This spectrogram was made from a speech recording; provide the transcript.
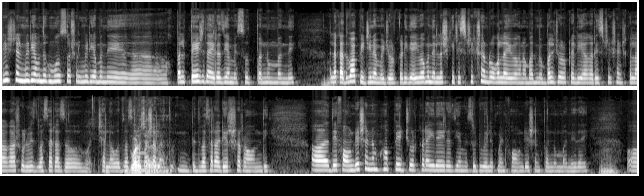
ډیجیټل میډیا بندې خو مو سوشل میډیا بندې خپل پیج دایرزیا مسعود په نوم بندې. لکه دوا پیجونه مې جوړ کړی دی یو باندې لشکې ریسټریکشن روغله یو نه بعد مې بل جوړ کړی هغه ریسټریکشن چې کله هغه شول وس دوا سره زه چلاو دوا سره ماشاءالله دوا سره ډیر ښه روان دي د فاونډیشن هم هم پیج جوړ کړی دی رضیه مسعود ډیولپمنٹ فاونډیشن په نوم باندې دی او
